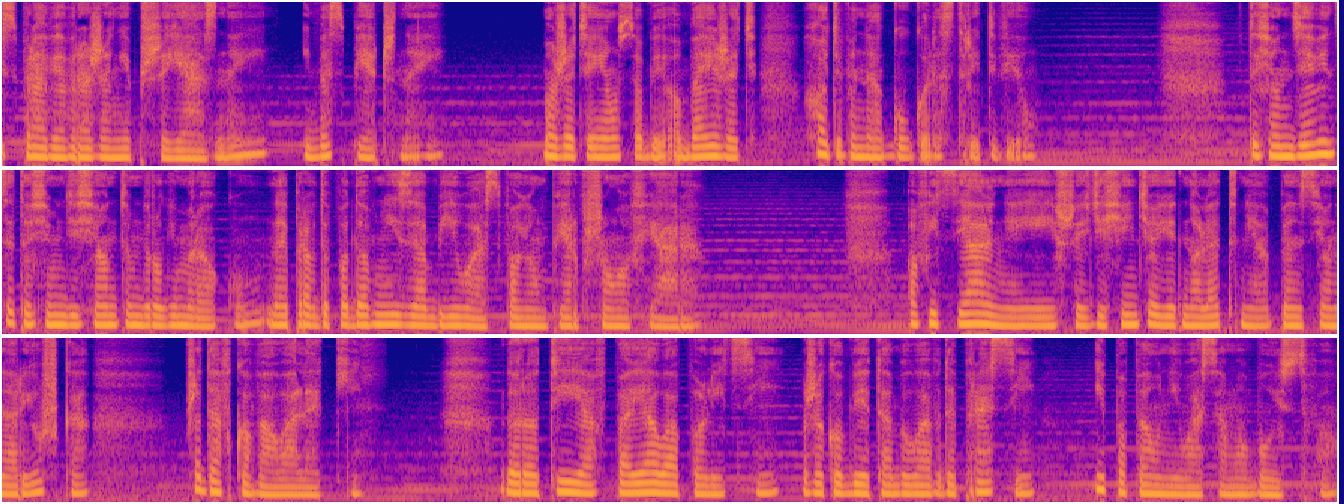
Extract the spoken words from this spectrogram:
i sprawia wrażenie przyjaznej i bezpiecznej. Możecie ją sobie obejrzeć choćby na Google Street View. W 1982 roku najprawdopodobniej zabiła swoją pierwszą ofiarę. Oficjalnie jej 61-letnia pensjonariuszka przedawkowała leki. Dorotia wpajała policji, że kobieta była w depresji i popełniła samobójstwo.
